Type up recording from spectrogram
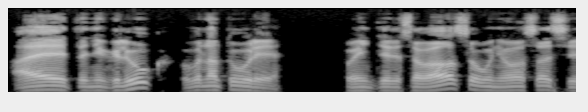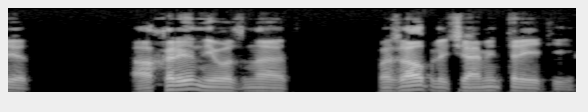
«А это не глюк в натуре?» — поинтересовался у него сосед. «А хрен его знает!» — пожал плечами третий.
